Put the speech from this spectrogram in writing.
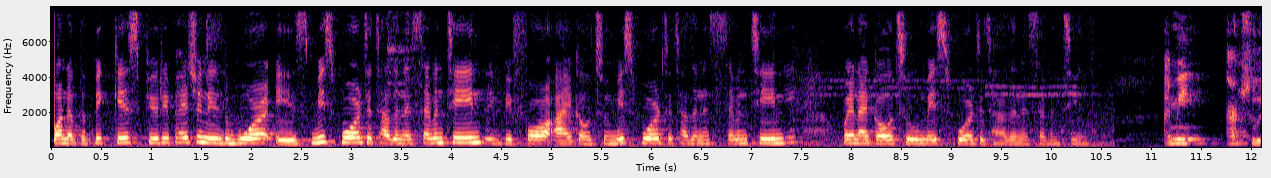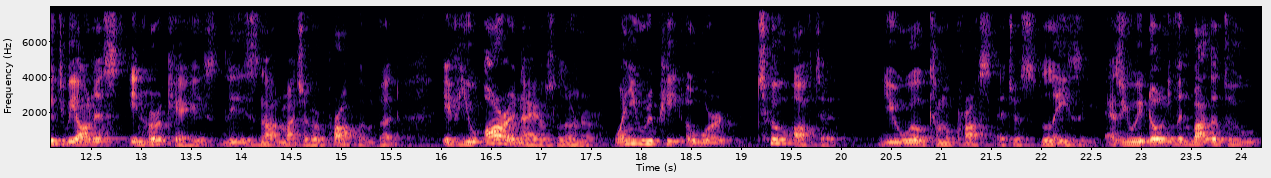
One of the biggest beauty pageant in the world is Miss World 2017. Before I go to Miss World 2017, when I go to Miss World 2017. I mean, actually, to be honest, in her case, this is not much of a problem. But if you are an IELTS learner, when you repeat a word too often, you will come across as just lazy, as you don't even bother to,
